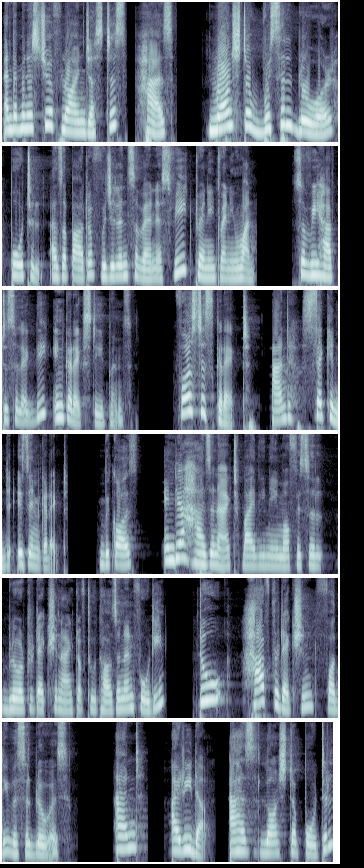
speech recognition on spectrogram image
and the Ministry of Law and Justice has launched a whistleblower portal as a part of Vigilance Awareness Week 2021. So we have to select the incorrect statements. First is correct and second is incorrect because India has an act by the name of Whistleblower Protection Act of 2014 to have protection for the whistleblowers. And IREDA has launched a portal,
